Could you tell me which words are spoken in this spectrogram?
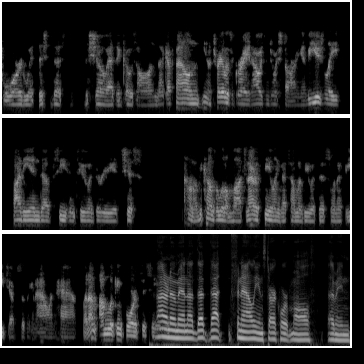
bored with this, this the show as it goes on. Like I found, you know, trailers are great. I always enjoy starring it, but usually by the end of season two and three, it's just I don't know, becomes a little much. And I have a feeling that's how I'm gonna be with this one. If each episode's like an hour and a half, but I'm I'm looking forward to seeing. I don't know, man. Uh, that that finale in Starcourt Mall. I mean,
